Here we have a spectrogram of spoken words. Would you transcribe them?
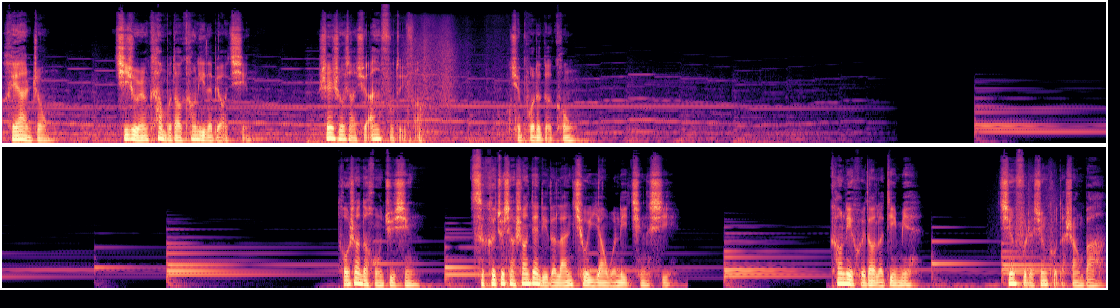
黑暗中，齐主任看不到康利的表情，伸手想去安抚对方，却扑了个空。头上的红巨星，此刻就像商店里的篮球一样纹理清晰。康利回到了地面。轻抚着胸口的伤疤，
